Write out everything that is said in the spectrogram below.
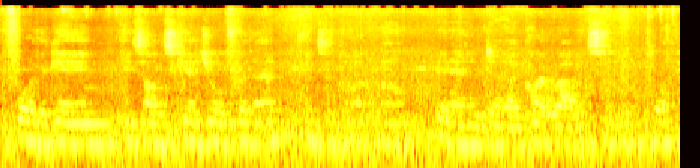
before the game. He's on schedule for that. Things have gone well. And uh, Glenn Robinson will play.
